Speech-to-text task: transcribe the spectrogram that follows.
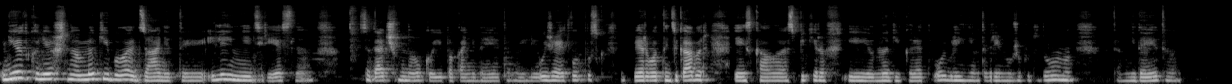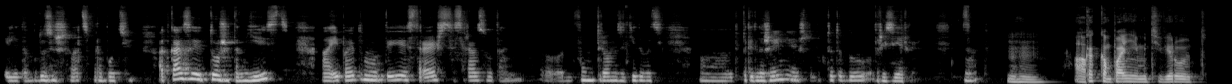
Нет, конечно, многие бывают заняты, или им неинтересно, задач много, и пока не до этого, или уезжают в отпуск. Например, вот на декабрь я искала спикеров, и многие говорят, ой, блин, я в это время уже буду дома, там не до этого или там буду зашиваться в работе. Отказы тоже там есть, а, и поэтому ты стараешься сразу там э, двум-трем закидывать э, предложение, чтобы кто-то был в резерве. Вот. Угу. А как компании мотивируют,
